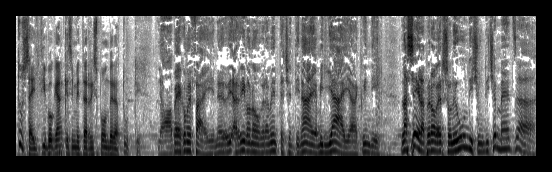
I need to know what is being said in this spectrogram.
tu sei il tipo che anche si mette a rispondere a tutti. No, beh, come fai? Ne arri- arrivano veramente centinaia, migliaia, quindi la sera però verso le 11, 11 e mezza...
